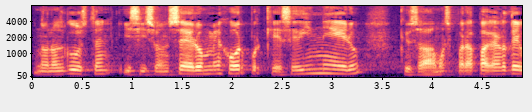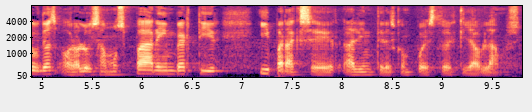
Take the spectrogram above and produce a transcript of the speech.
no nos gustan y si son cero mejor porque ese dinero que usábamos para pagar deudas ahora lo usamos para invertir y para acceder al interés compuesto del que ya hablamos.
